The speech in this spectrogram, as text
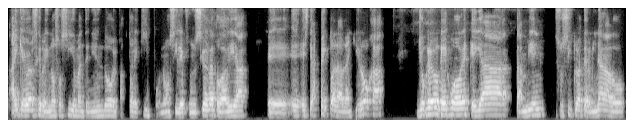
Hay que ver si Reynoso sigue manteniendo el factor equipo, ¿no? Si le funciona todavía eh, e-, este aspecto a la blanquirroja. Yo creo que hay jugadores que ya también su ciclo ha terminado,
